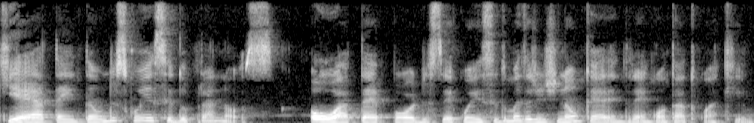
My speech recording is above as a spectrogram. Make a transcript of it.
que é até então desconhecido para nós. Ou até pode ser conhecido, mas a gente não quer entrar em contato com aquilo.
